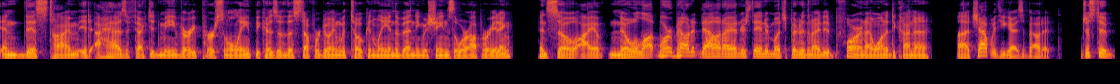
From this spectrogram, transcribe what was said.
And this time it has affected me very personally because of the stuff we're doing with Tokenly and the vending machines that we're operating. And so I have know a lot more about it now and I understand it much better than I did before. And I wanted to kind of uh, chat with you guys about it. Just to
